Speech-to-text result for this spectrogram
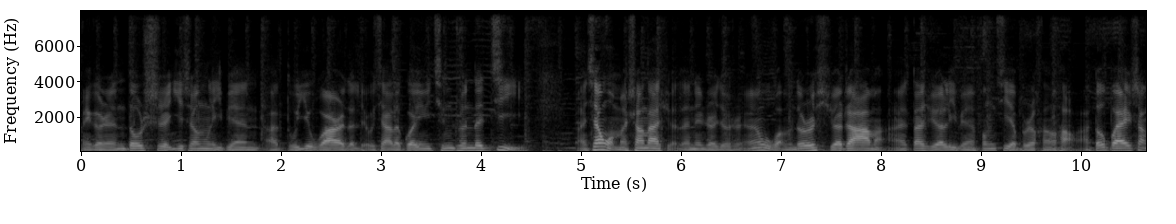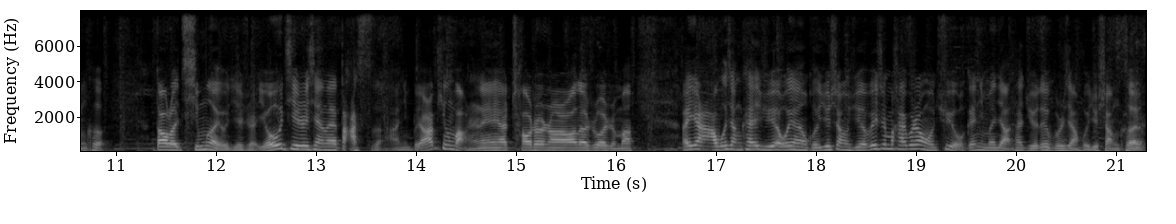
每个人都是一生里边啊独一无二的留下的关于青春的记忆啊。像我们上大学的那阵儿，就是因为我们都是学渣嘛，哎，大学里边风气也不是很好啊，都不爱上课。到了期末，尤其是尤其是现在大四啊，你不要听网上那些吵吵嚷嚷的说什么。哎呀，我想开学，我想回去上学，为什么还不让我去？我跟你们讲，他绝对不是想回去上课的，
